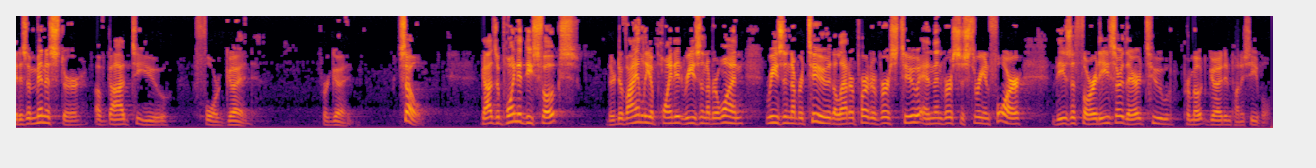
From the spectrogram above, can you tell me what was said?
it is a minister of God to you for good. For good. So, God's appointed these folks they're divinely appointed, reason number one. Reason number two, the latter part of verse two, and then verses three and four, these authorities are there to promote good and punish evil.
